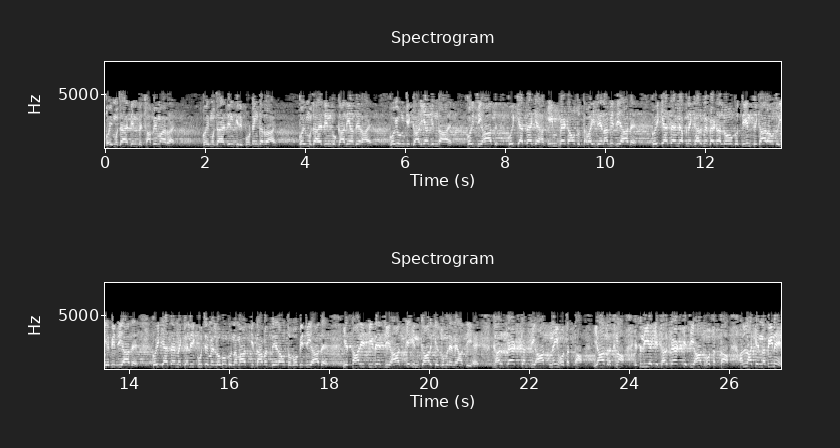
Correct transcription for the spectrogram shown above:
کوئی مجاہدین پہ چھاپے مار رہا ہے۔ کوئی مجاہدین کی رپورٹنگ کر رہا ہے؟ کوئی مجاہدین کو گالیاں دے رہا ہے، کوئی ان کی گاڑیاں گن رہا ہے، کوئی جہاد، کوئی کہتا ہے کہ حکیم بیٹھا ہوں تو دوائی دینا بھی جہاد ہے، کوئی کہتا ہے میں اپنے گھر میں بیٹھا لوگوں کو دین سکھا رہا ہوں تو یہ بھی جہاد ہے، کوئی کہتا ہے میں گلی کوچے میں لوگوں کو نماز کی دعوت دے رہا ہوں تو وہ بھی جہاد ہے۔ یہ ساری چیزیں جہاد کے انکار کے زمرے میں آتی ہے گھر بیٹھ کر جہاد نہیں ہو سکتا، یاد رکھنا۔ اس لیے کہ گھر بیٹھ کے جہاد ہو سکتا۔ اللہ کے نبی نے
